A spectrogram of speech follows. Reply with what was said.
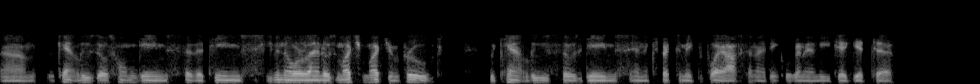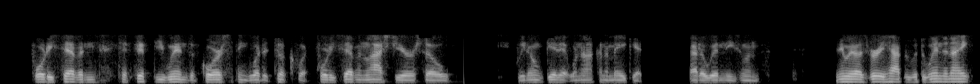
Um, we can't lose those home games to the teams, even though Orlando's much, much improved. We can't lose those games and expect to make the playoffs. And I think we're going to need to get to 47 to 50 wins. Of course, I think what it took, what 47 last year. So if we don't get it, we're not going to make it. Got to win these ones. Anyway, I was very happy with the win tonight.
